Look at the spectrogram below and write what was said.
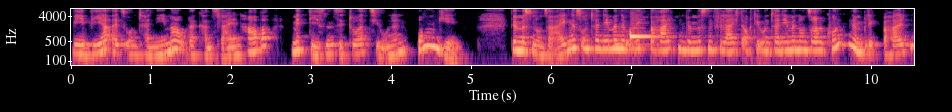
wie wir als Unternehmer oder Kanzleienhaber mit diesen Situationen umgehen. Wir müssen unser eigenes Unternehmen im Blick behalten. Wir müssen vielleicht auch die Unternehmen unserer Kunden im Blick behalten.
